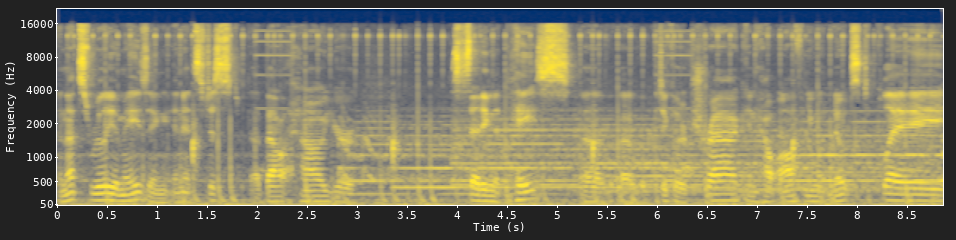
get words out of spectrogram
And that's really amazing. And it's just about how you're setting the pace of, of a particular track and how often you want notes to play,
